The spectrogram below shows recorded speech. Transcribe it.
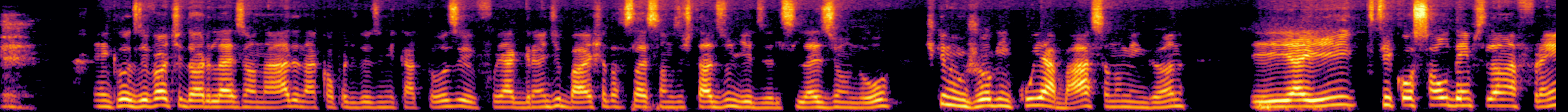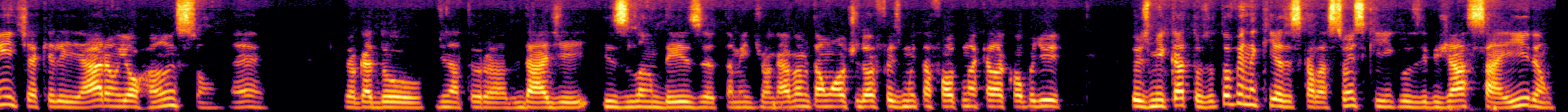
Inclusive, o outdoor lesionado na Copa de 2014 foi a grande baixa da seleção dos Estados Unidos. Ele se lesionou, acho que num jogo em Cuiabá, se eu não me engano, e aí ficou só o Dempsey lá na frente, aquele Aaron Johansson, né, jogador de naturalidade islandesa também jogava, então o outdoor fez muita falta naquela Copa de 2014. Eu tô vendo aqui as escalações que inclusive já saíram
